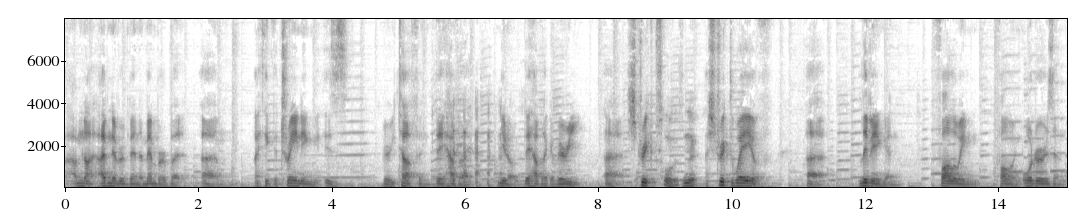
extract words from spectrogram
I'm not. I've never been a member, but um, I think the training is very tough, and they have a, you know, they have like a very uh, strict, a strict way of uh, living and following following orders and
